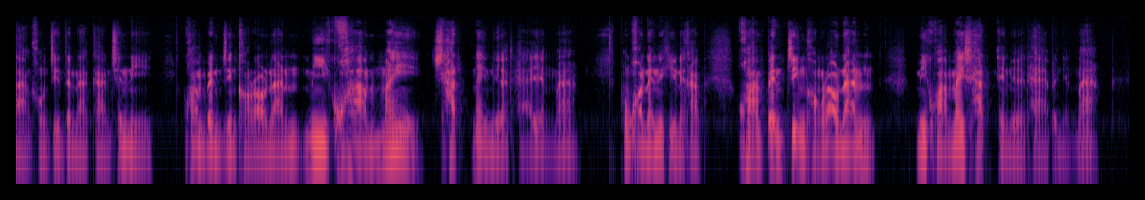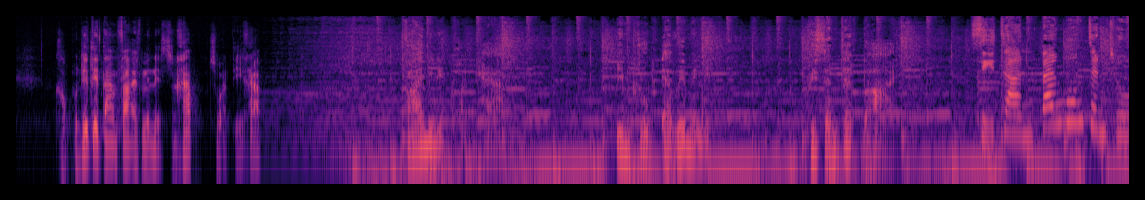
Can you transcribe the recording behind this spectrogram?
ต่างของจินตนาการเช่นนี้ ความเป็นจริงของเรานั้นมีความไม่ชัดในเนื้อแท้อย่างมาก ผมขอเน้นอีกทีนะครับ ความเป็นจริงของเรานั้น มีความไม่ชัดในเนื้อแท้เป็นอย่างมาก ขอบคุณที่ติดตาม 5 minutes นะครับ สวัสดีครับ 5 Minute Podcast Improve Every Minute Presented by สีจันแป้งม่วงเจนทู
